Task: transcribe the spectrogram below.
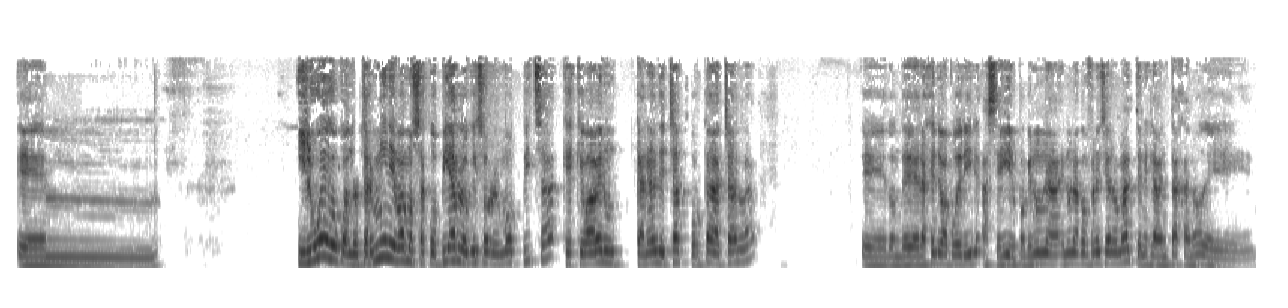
Em, y luego, cuando termine, vamos a copiar lo que hizo Remote Pizza, que es que va a haber un canal de chat por cada charla eh, donde la gente va a poder ir a seguir, porque en una, en una conferencia normal tenés la ventaja ¿no? de,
